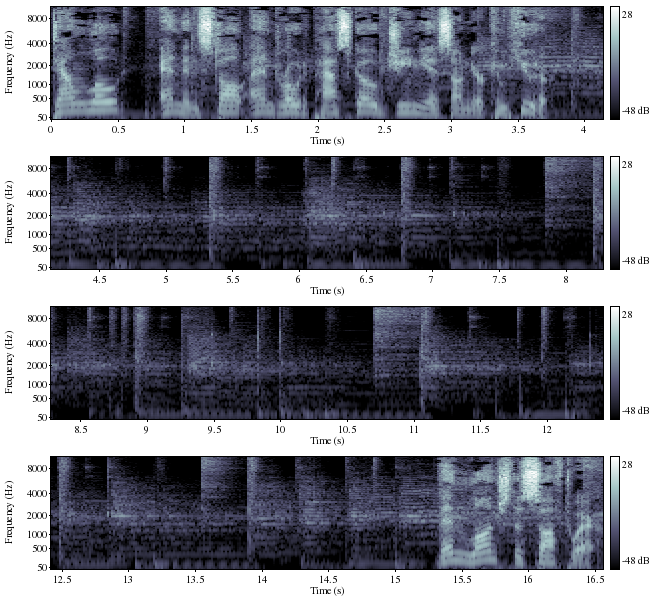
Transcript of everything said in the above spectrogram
Download and install Android Pasco Genius on your computer. Then launch the software.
